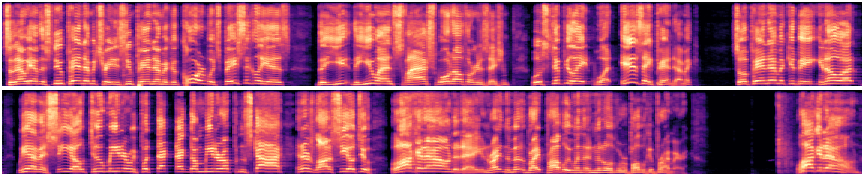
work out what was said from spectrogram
so now we have this new pandemic treaty, this new pandemic accord, which basically is the, U, the UN slash World Health Organization will stipulate what is a pandemic. So a pandemic could be, you know what? We have a CO2 meter. We put that, that gum meter up in the sky, and there's a lot of CO2. Lock it down today. And right in the middle, right, probably when in the middle of a Republican primary. Lock it down.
